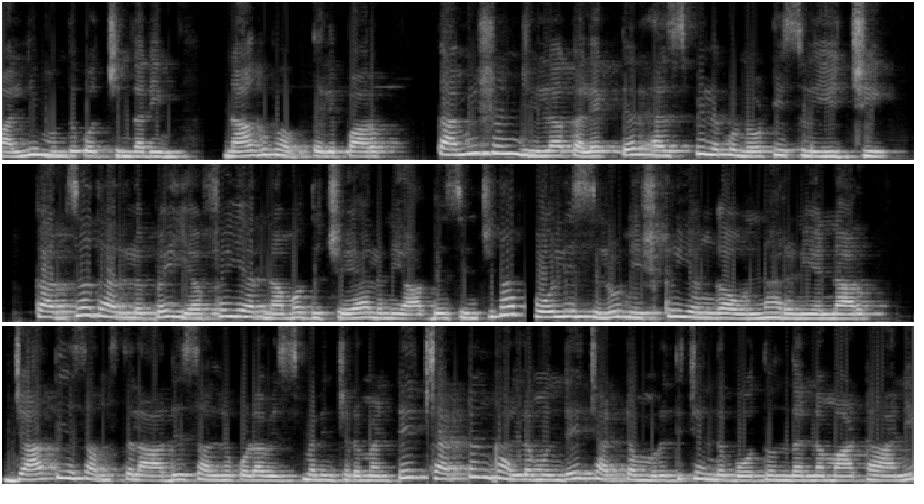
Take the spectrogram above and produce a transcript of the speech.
మళ్ళీ ముందుకొచ్చిందని నాగబాబు తెలిపారు. కమిషన్ జిల్లా కలెక్టర్ ఎస్పీలకు నోటీసులు ఇచ్చి కబ్జాదారులపై ఎఫ్ఐఆర్ నమోదు చేయాలని ఆదేశించిన పోలీసులు నిష్క్రియంగా ఉన్నారని అన్నారు. జాతీయ సంస్థల ఆదేశాలను కూడా విస్మరించడం అంటే చట్టం కళ్ళ ముందే చట్టం మృతి చెందబోతుందన్న మాట అని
